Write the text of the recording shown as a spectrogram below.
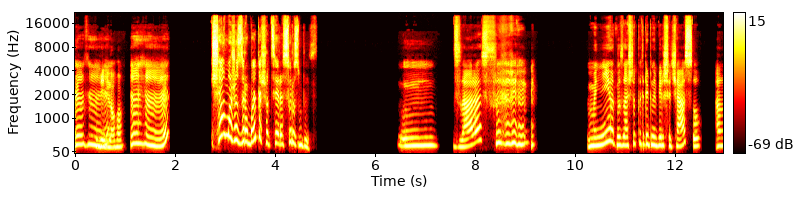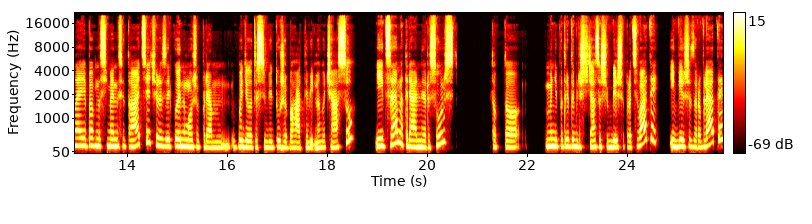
угу. вільного. Угу. Що я можу зробити, щоб цей ресурс був? М, Зараз мені однозначно потрібно більше часу, але є певна сімейна ситуація, через яку я не можу прям виділити собі дуже багато вільного часу. І це матеріальний ресурс. Тобто мені потрібно більше часу, щоб більше працювати і більше заробляти,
